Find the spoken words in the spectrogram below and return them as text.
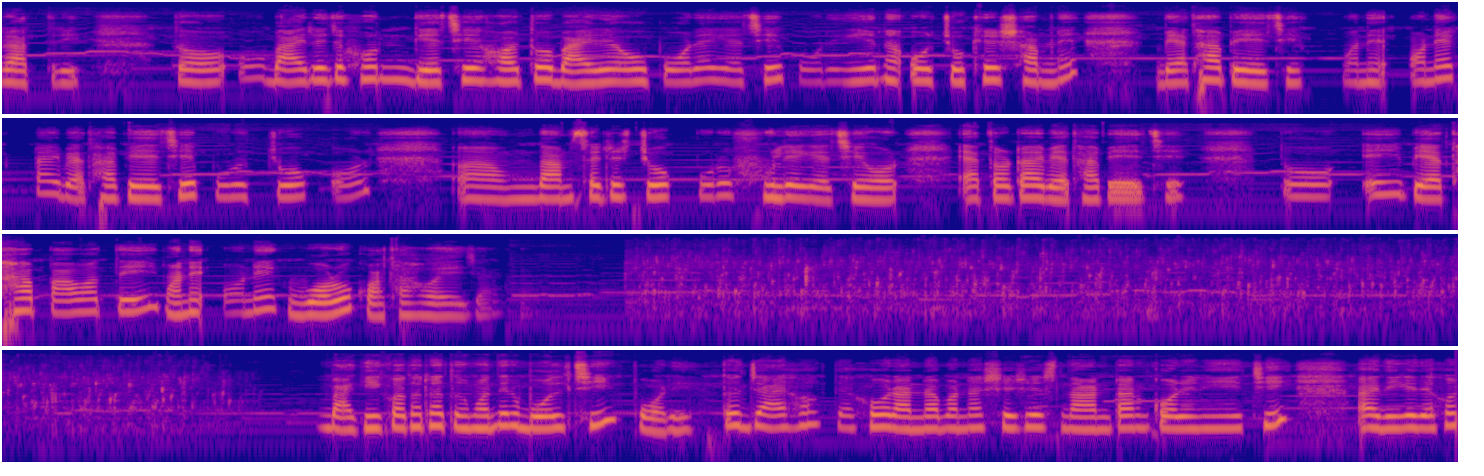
রাত্রি। তো ও বাইরে যখন গেছে, হয়তো বাইরে ও পড়ে গেছে, পড়ে গিয়ে না ওর চোখের সামনে ব্যথা পেয়েছে। মানে অনেকটাই ব্যথা পেয়েছে, পুরো চোখ ওর বাম সাইডের চোখ পুরো ফুলে গেছে ওর, এতটাই ব্যথা পেয়েছে। তো এই ব্যথা পাওয়াতেই মানে অনেক বড় কথা হয়ে যায়। বাকি কথাটা তোমাদের বলছি পরে। তো যাই হোক, দেখো রান্নাবান্না শেষে স্নান টান করে নিয়েছি। আর এদিকে দেখো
